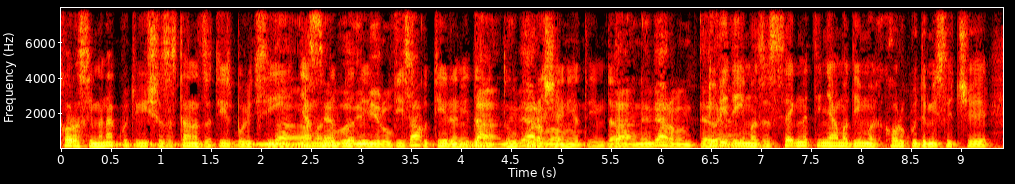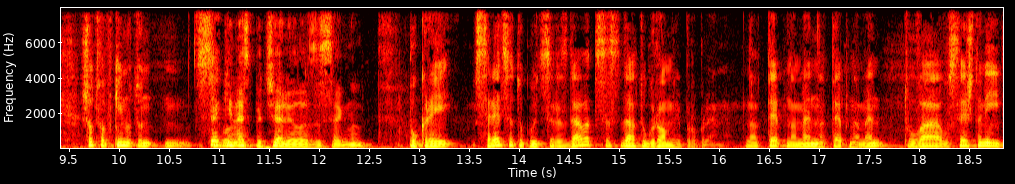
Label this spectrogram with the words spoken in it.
Хора с имена, които и ще застанат за изборите си Да, и няма Асен да бъдат дискутирани да, да, не вярвам, решенията им. Да. да, не вярвам те. Дори да, да има засегнати, няма да има хора, които да мислят, че... Защото в киното Всеки сигурно, не спечелил е засегнат. покрай средствата, които се раздават, създават огромни проблеми. На теб, на мен, на теб, на мен. Това усещане и,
